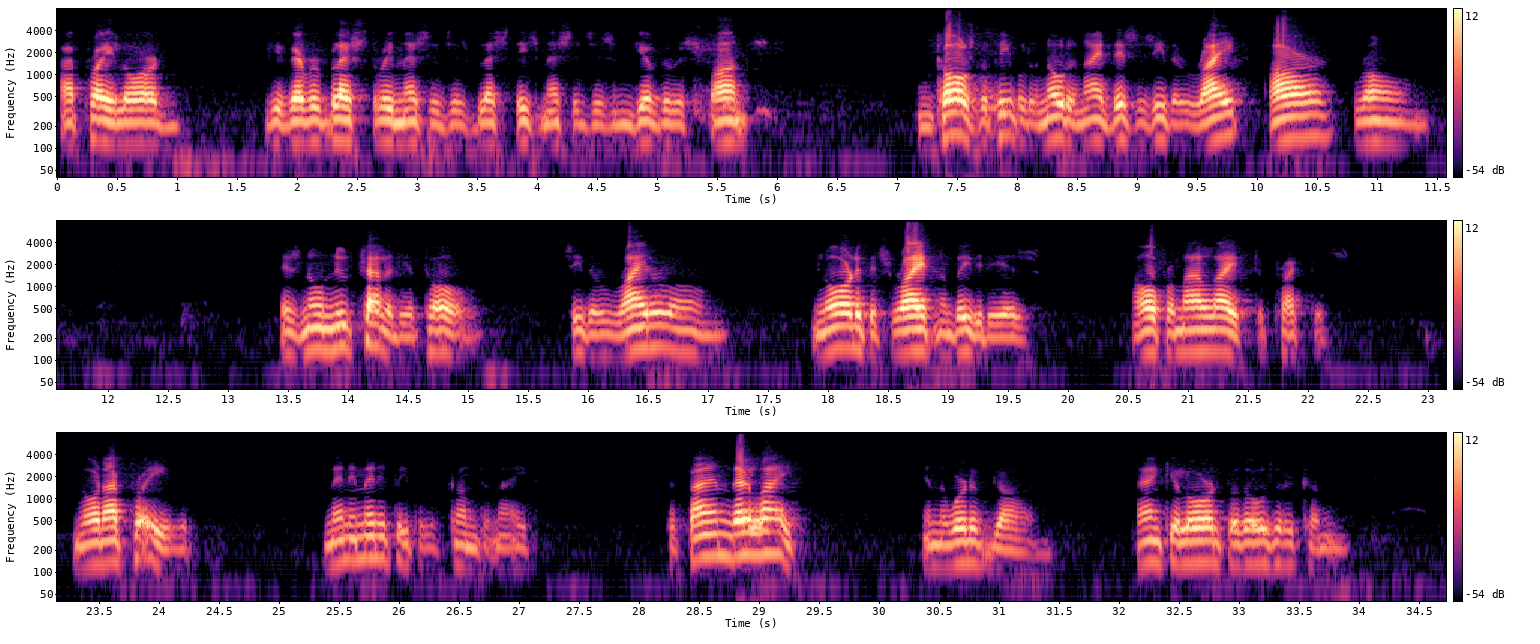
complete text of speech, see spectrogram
I pray, Lord, you've ever blessed three messages, bless these messages and give the response. And calls the people to know tonight this is either right or wrong. There's no neutrality at all. It's either right or wrong. And Lord, if it's right, and I believe it is, I offer my life to practice. And Lord, I pray that many, many people have come tonight to find their life in the Word of God. Thank you, Lord, for those that are coming.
